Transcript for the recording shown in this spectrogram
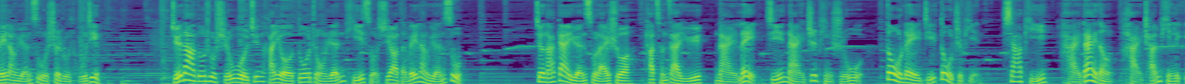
微量元素摄入途径。绝大多数食物均含有多种人体所需要的微量元素。就拿钙元素来说，它存在于奶类及奶制品食物、豆类及豆制品、虾皮、海带等海产品里。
